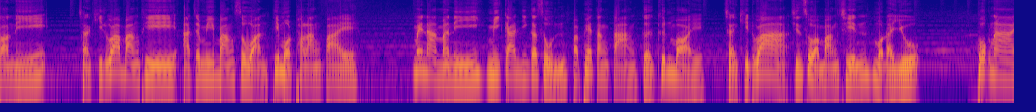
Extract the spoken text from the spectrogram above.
ตอนนี้ ฉันคิดว่าบางทีอาจจะมีบางส่วนที่หมดพลังไป ไม่นานมานี้มีการยิงกระสุนประเภทต่างๆ เกิดขึ้นบ่อย ฉันคิดว่าชิ้นส่วนบางชิ้นหมดอายุ พวกนาย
